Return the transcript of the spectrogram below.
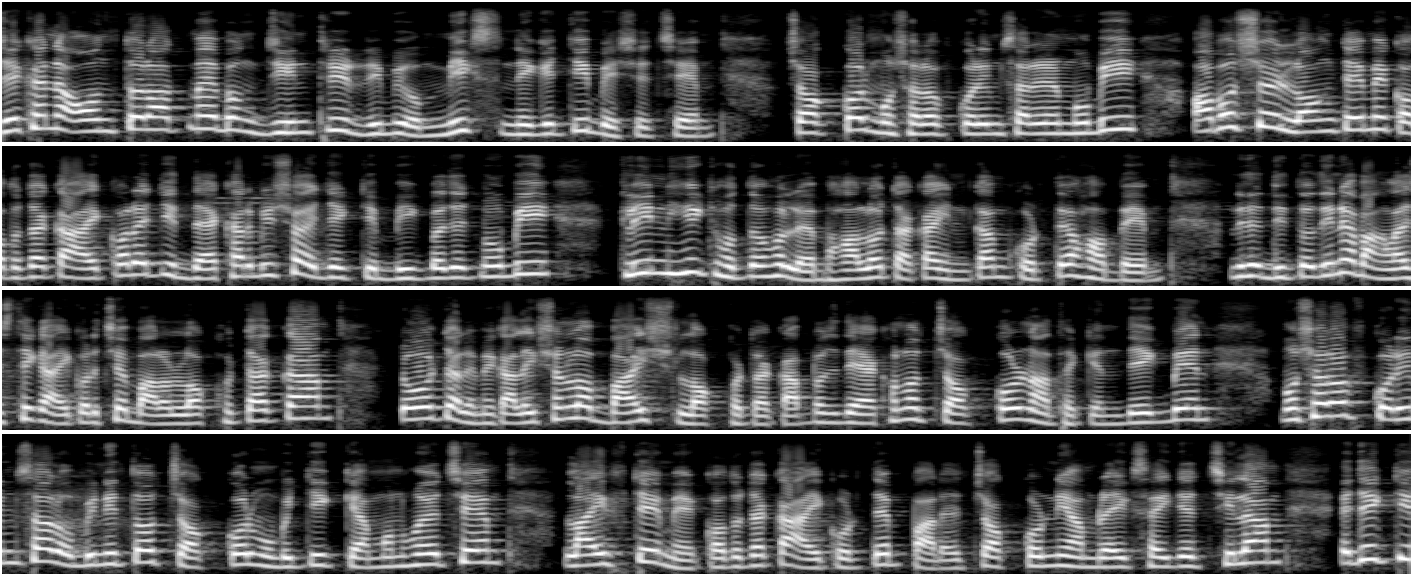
যেখানে অন্তরাত্মা এবং জিন্ত্রির রিভিউ মিক্স নেগেটিভ এসেছে। চক্কর মোশারফ করিম স্যারের মুভি অবশ্যই লং টাইমে কত টাকা আয় করে এটি দেখার বিষয় যে একটি big budget movie clean hit হতে হলে ভালো টাকা ইনকাম করতে হবে। নিজের দ্বিতীয় দিনে বাংলাদেশ থেকে আয় করেছে বারো লক্ষ টাকা। টোটাল এমএ কালেকশন হলো বাইশ লক্ষ টাকা। আপনারা যদি এখনও চক্কর না থাকেন, দেখবেন মোশারফ করিম স্যার অভিনীত চক্কর মুভিটি কেমন হয়েছে লাইফ টাইমে কত টাকা আয় করতে পারে, চক্কর নিয়ে আমরা এক্সাইটেড ছিলাম। এটি একটি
